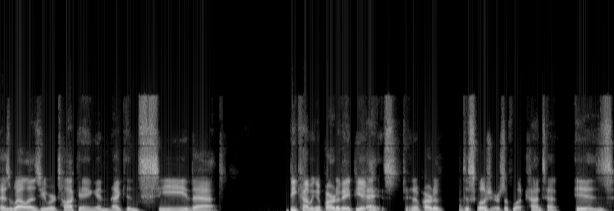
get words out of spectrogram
as well as you were talking, and I can see that becoming a part of APAs and a part of disclosures of what content is.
